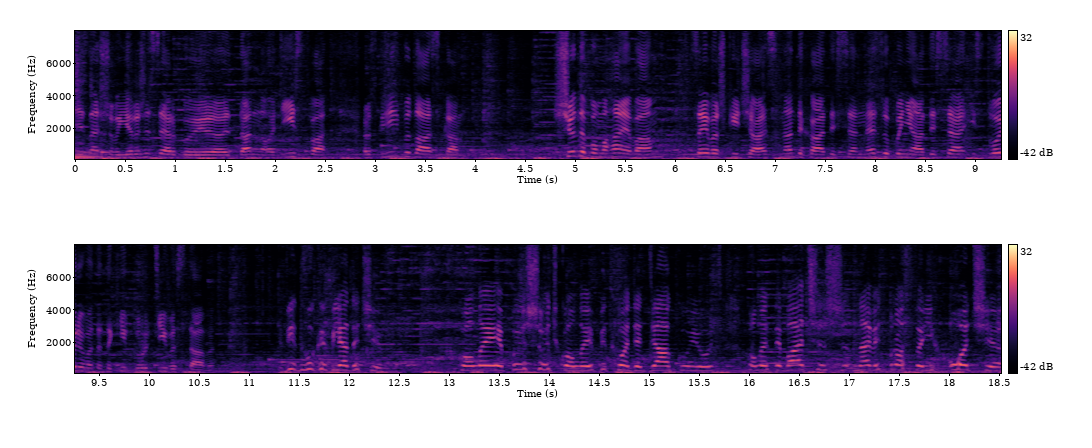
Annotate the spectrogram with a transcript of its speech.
Я знаю, що ви є режисеркою е, даного дійства. Розкажіть, будь ласка, що допомагає вам в цей важкий час надихатися, не зупинятися і створювати такі круті вистави? відгуки глядачів. Коли пишуть, коли підходять, дякують, коли ти бачиш навіть просто їх очі,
